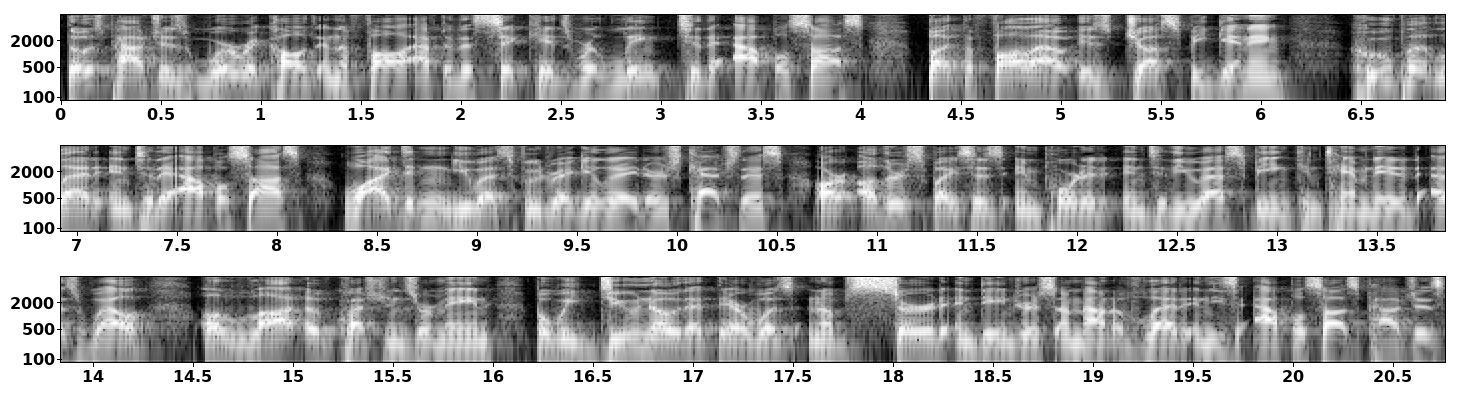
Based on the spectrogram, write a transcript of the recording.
Those pouches were recalled in the fall after the sick kids were linked to the applesauce, but the fallout is just beginning. Who put lead into the applesauce? Why didn't U.S. food regulators catch this? Are other spices imported into the U.S. being contaminated as well? A lot of questions remain, but we do know that there was an absurd and dangerous amount of lead in these applesauce pouches,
